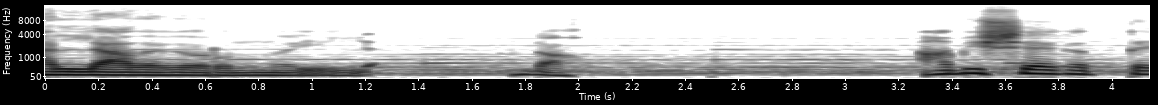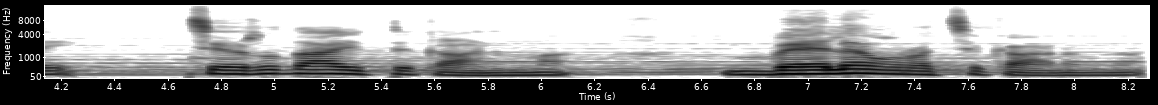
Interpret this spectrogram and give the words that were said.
അല്ലാതെ വേറൊന്നുമില്ല. എന്താ അഭിഷേകത്തെ ചെറുതായിട്ട് കാണുന്ന വില കുറച്ച് കാണുന്ന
